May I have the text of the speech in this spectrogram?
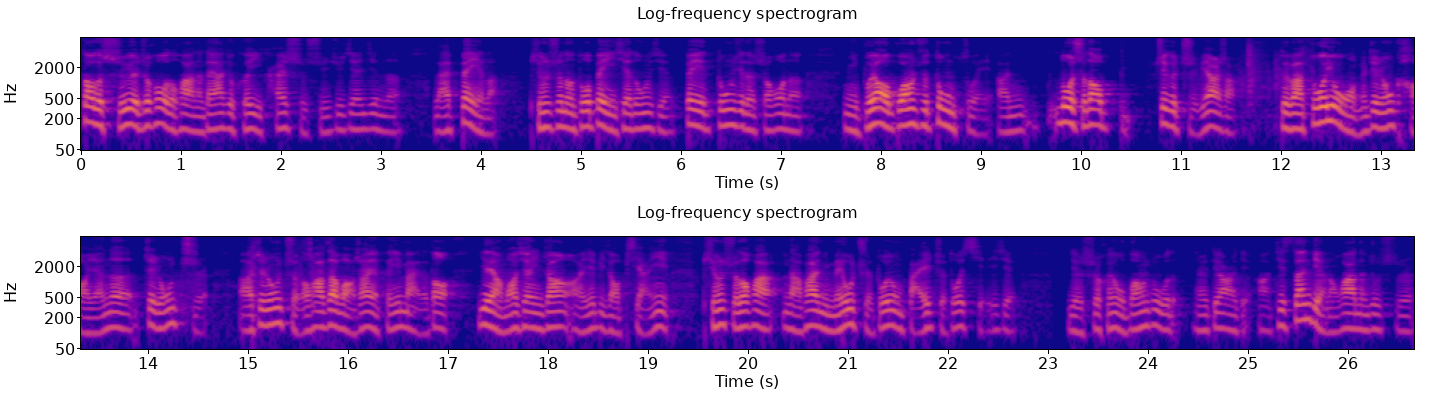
到了十月之后的话呢，大家就可以开始循序渐进的来背了。平时呢多背一些东西，背东西的时候呢，你不要光是动嘴啊，你落实到这个纸面上，对吧？多用我们这种考研的这种纸啊，这种纸的话，在网上也可以买得到，一两毛钱一张啊，也比较便宜。平时的话，哪怕你没有纸，多用白纸多写一写。也是很有帮助的，那是第二点啊。第三点的话呢，就是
